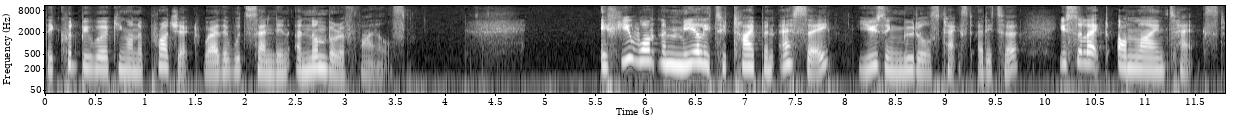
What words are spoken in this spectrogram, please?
they could be working on a project where they would send in a number of files. If you want them merely to type an essay using Moodle's text editor, you select Online Text.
